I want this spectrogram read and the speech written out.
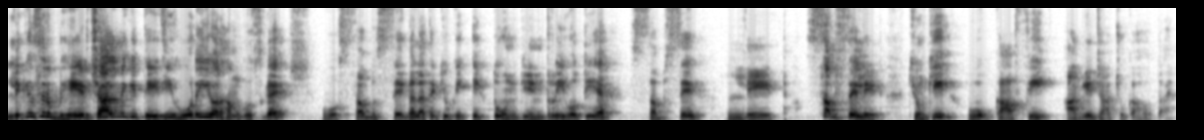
लेकिन सिर्फ़ भेड़ चाल में कि तेज़ी हो रही है और हम घुस गए, वो सबसे गलत है, क्योंकि एक तो उनकी एंट्री होती है सबसे लेट सबसे लेट क्योंकि वो काफ़ी आगे जा चुका होता है।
